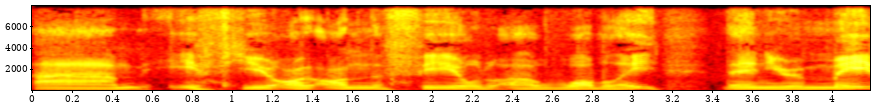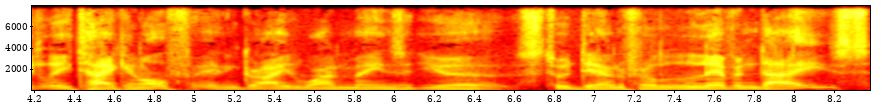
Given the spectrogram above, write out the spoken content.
um, if you're on, on the field uh, wobbly, then you're immediately taken off. And grade one means that you're stood down for 11 days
